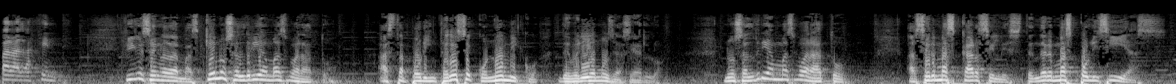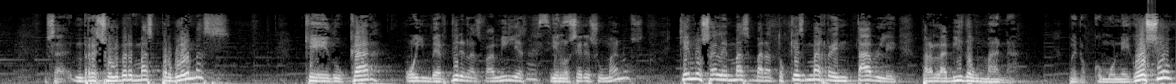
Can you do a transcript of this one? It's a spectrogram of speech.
para la gente. Fíjese nada más, ¿qué nos saldría más barato? Hasta por interés económico deberíamos de hacerlo. Nos saldría más barato hacer más cárceles, tener más policías, o sea, resolver más problemas que educar o invertir en las familias y en los seres humanos. ¿Qué nos sale más barato? ¿Qué es más rentable para la vida humana? Bueno, como negocio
